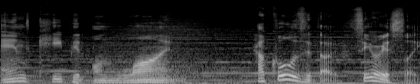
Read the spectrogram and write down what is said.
and keep it online. How cool is it though? Seriously.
